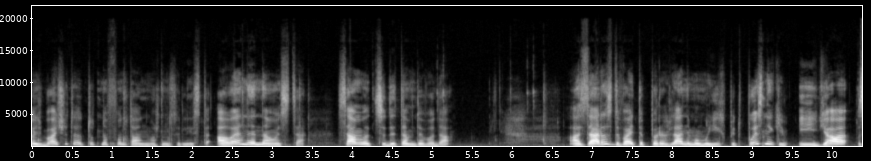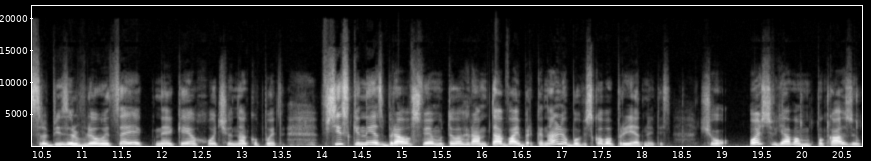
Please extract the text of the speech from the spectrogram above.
Ось бачите, тут на фонтан можна залізти, але не на ось це. Саме от сюди, там, де вода. А зараз давайте переглянемо моїх підписників, і я собі зроблю лице, на яке я хочу накопити. Всі скини я збирала в своєму телеграм та вайбер каналі, обов'язково приєднуйтесь. Що ось я вам показую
